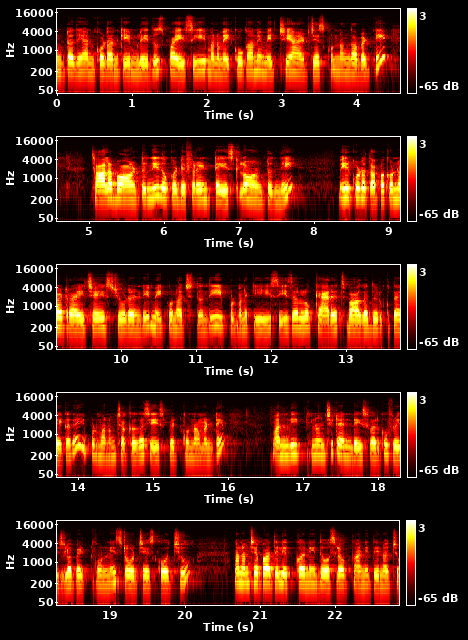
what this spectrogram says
ఉంటుంది అనుకోవడానికి ఏం లేదు. స్పైసీ మనం ఎక్కువగానే మిర్చి యాడ్ చేసుకున్నాం కాబట్టి చాలా బాగుంటుంది. ఇది ఒక డిఫరెంట్ టేస్ట్లో ఉంటుంది. మీరు కూడా తప్పకుండా ట్రై చేసి చూడండి. మీకు నచ్చుతుంది. ఇప్పుడు మనకి సీజన్లో క్యారెట్స్ బాగా దొరుకుతాయి కదా. ఇప్పుడు మనం చక్కగా చేసి పెట్టుకున్నామంటే వన్ వీక్ నుంచి టెన్ డేస్ వరకు ఫ్రిడ్జ్లో పెట్టుకుని స్టోర్ చేసుకోవచ్చు. మనం చపాతీలు కానీ దోశలోకి కానీ తినొచ్చు.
